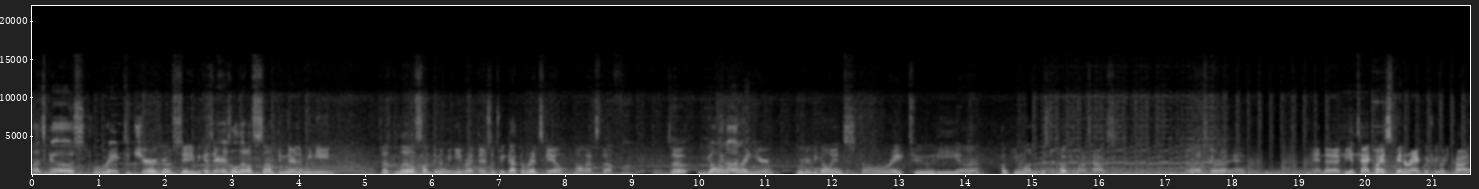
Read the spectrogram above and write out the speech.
let's go straight to Cherry Grove City because there is a little something there that we need. Just a little something that we need right there since we got the red scale and all that stuff. So going on right here, we're going to be going straight to the uh, Pokemon, Mr. Pokemon's house. So let's go right ahead and uh, be attacked by a Spinarak, which we already caught.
